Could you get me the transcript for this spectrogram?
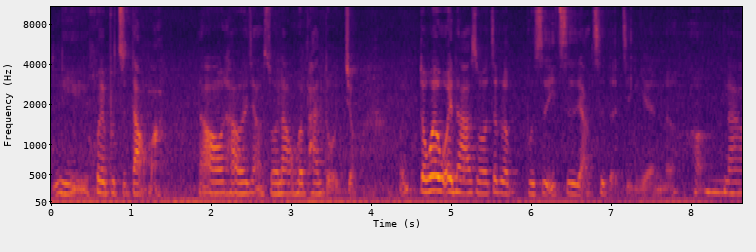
你会不知道吗？”然后他会讲说：“那我会判多久？”我都会问他说：“这个不是一次两次的经验了，哈，那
